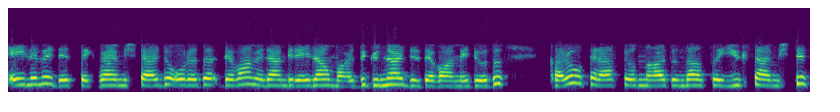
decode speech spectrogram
eyleme destek vermişlerdi. Orada devam eden bir eylem vardı. Günlerdir devam ediyordu. Kara operasyonunun ardından sayı yükselmişti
